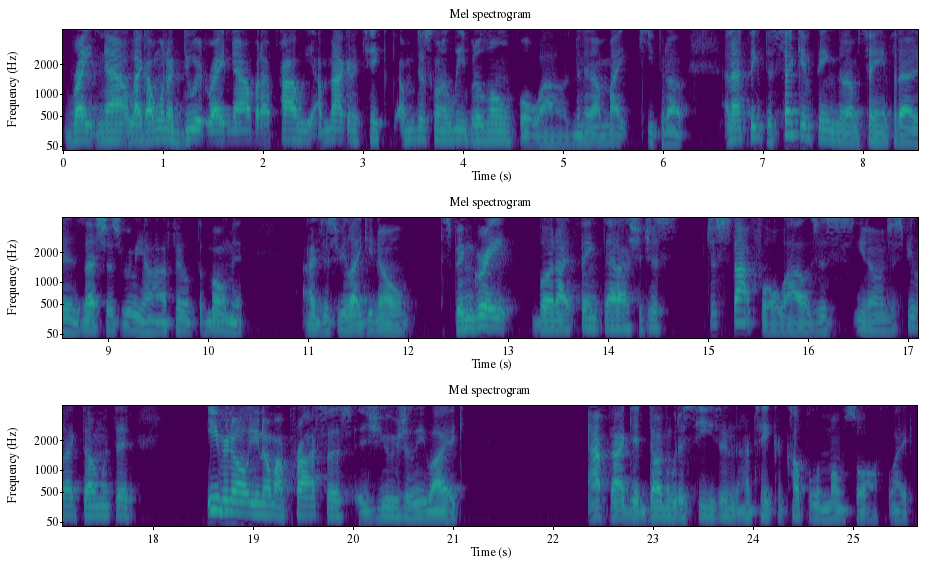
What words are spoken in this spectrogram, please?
right now. Like I want to do it right now, but I probably I'm not gonna take. I'm just gonna leave it alone for a while, and then I might keep it up. And I think the second thing that I'm saying to that is that's just really how I feel at the moment. I just feel like you know it's been great, but I think that I should just just stop for a while. Just you know, just be like done with it. Even though you know my process is usually like after I get done with a season, I take a couple of months off. Like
